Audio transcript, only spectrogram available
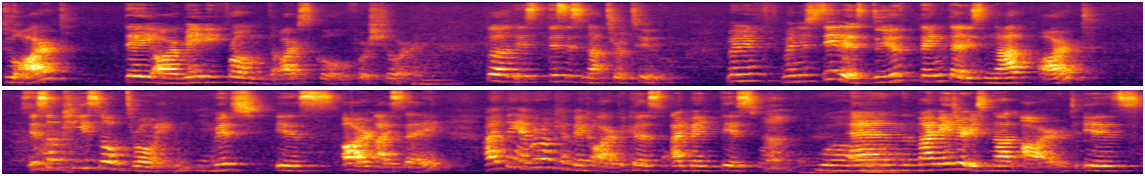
do art, they are maybe from the art school for sure. Mm-hmm. But it's, this is not true too. When you, when you see this, do you think that it's not art? It's a piece of drawing, Yeah. which is art, I say. I think everyone can make art because I made this one. Wow. And my major is not art, it's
